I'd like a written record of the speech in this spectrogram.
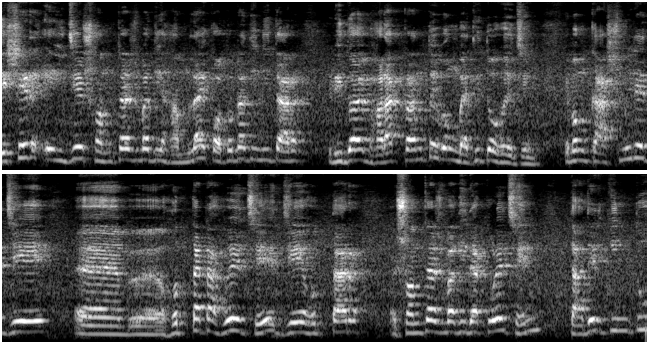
দেশের এই যে সন্ত্রাসবাদী হামলায় কতটা তিনি তার হৃদয় ভারাক্রান্ত এবং ব্যথিত হয়েছেন এবং কাশ্মীরে যে হত্যাটা হয়েছে, যে হত্যার সন্ত্রাসবাদীরা করেছেন, তাদের কিন্তু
